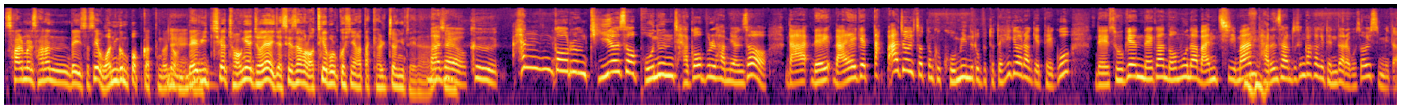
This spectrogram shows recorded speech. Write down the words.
삶을 사는 데 있어서의 원근법 같은 거죠. 네, 내 네. 위치가 정해져야 이제 세상을 어떻게 볼 것이냐가 딱 결정이 되는. 맞아요. 그 한 걸음 뒤에서 보는 작업을 하면서 나, 내, 나에게 딱 빠져 있었던 그 고민으로부터 해결하게 되고 내 속엔 내가 너무나 많지만 다른 사람도 생각하게 된다라고 써 있습니다.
